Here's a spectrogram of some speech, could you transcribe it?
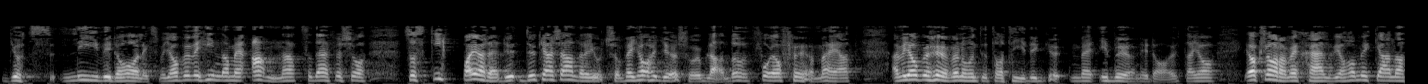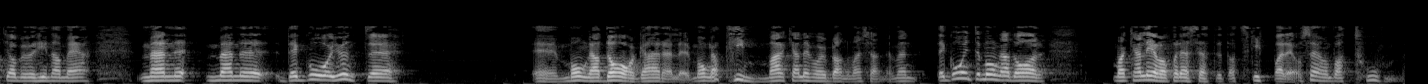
Guds liv idag liksom. Jag behöver hinna med annat så därför så, så skippar jag det. Du, du kanske aldrig har gjort så, men jag gör så ibland. Då får jag för mig att, jag behöver nog inte ta tid i, i bön idag utan jag, jag klarar mig själv. Jag har mycket annat jag behöver hinna med. Men, men eh, det går ju inte eh, många dagar eller många timmar kan det vara ibland man känner men det går inte många dagar man kan leva på det sättet att skippa det och så är man bara tom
